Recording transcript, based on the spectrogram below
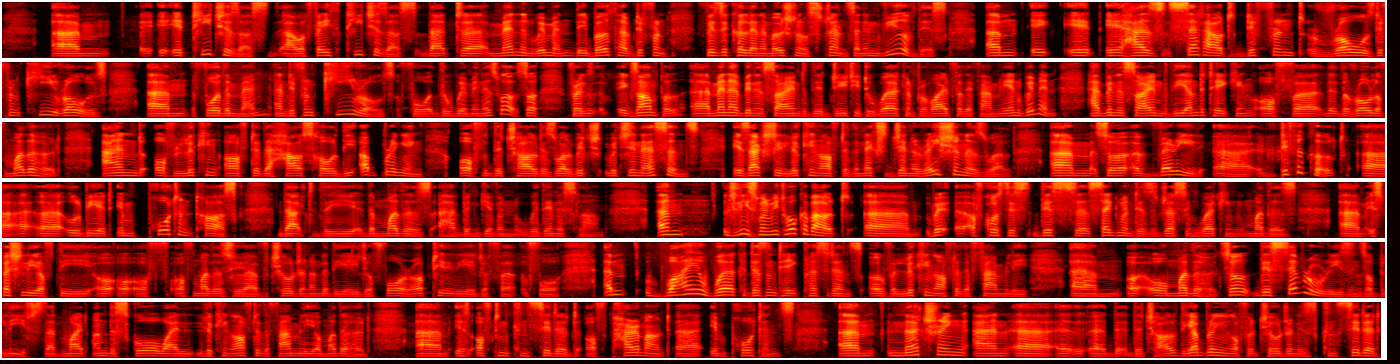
Um, it, it teaches us, our faith teaches us that uh, men and women, they both have different physical and emotional strengths. And in view of this, um, it, it, it has set out different roles, different key roles um, for the men and different key roles for the women as well. So, for ex- example, uh, men have been assigned the duty to work and provide for their family, and women have been assigned the undertaking of uh, the, the role of motherhood and of looking after the household, the upbringing of the child as well, which, which in essence is actually looking after the next generation as well. Um, so, a very uh, difficult, uh, uh, albeit important task that the, the mothers have been given within Islam. Um, Jalees, when we talk about, um, of course, this this uh, segment is addressing working mothers um, especially of the of of mothers who have children under the age of four or up to the age of uh, four. Um, why work doesn't take precedence over looking after the family um, or, or, motherhood? So there's several reasons or beliefs that might underscore why looking after the family or motherhood um, is often considered of paramount uh, importance. Um, nurturing and uh, uh, uh, the, the, child, the upbringing of children is considered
